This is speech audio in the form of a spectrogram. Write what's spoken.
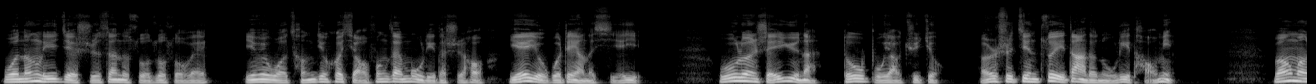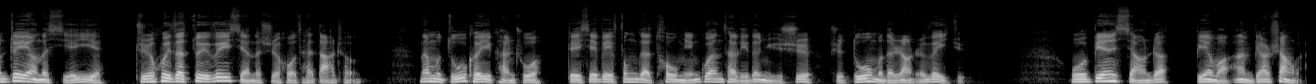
我能理解十三的所作所为，因为我曾经和小峰在墓里的时候也有过这样的协议：无论谁遇难都不要去救，而是尽最大的努力逃命。往往这样的协议。只会在最危险的时候才达成，那么足可以看出这些被封在透明棺材里的女尸是多么的让人畏惧。我边想着边往岸边上来，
